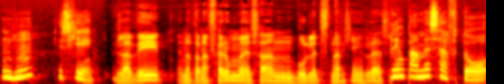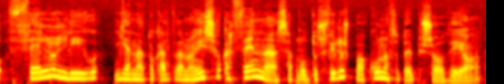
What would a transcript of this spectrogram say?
Ισχύει. Δηλαδή, να τα αναφέρουμε σαν bullet στην αρχή, λες. Πριν πάμε σε αυτό, θέλω λίγο για να το κατανοήσει ο καθένας από mm. τους φίλους που ακούν αυτό το επεισόδιο,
